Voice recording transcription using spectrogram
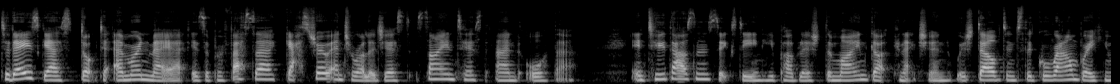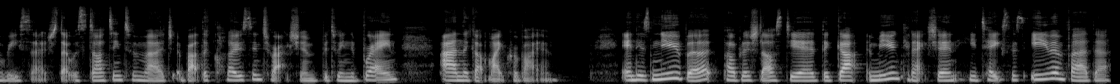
Today's guest, Dr. Emeran Mayer, is a professor, gastroenterologist, scientist, and author. In 2016, he published The Mind Gut Connection, which delved into the groundbreaking research that was starting to emerge about the close interaction between the brain and the gut microbiome. In his new book, published last year, The Gut Immune Connection, he takes this even further,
